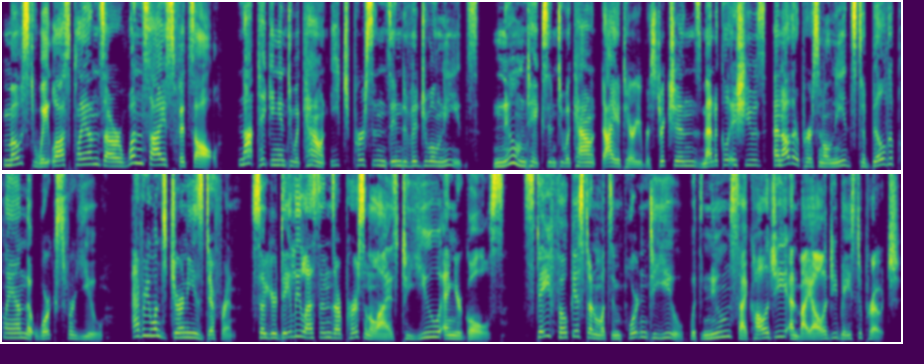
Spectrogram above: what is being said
Most weight loss plans are one size fits all, not taking into account each person's individual needs. Noom takes into account dietary restrictions, medical issues, and other personal needs to build a plan that works for you. Everyone's journey is different, so your daily lessons are personalized to you and your goals. Stay focused on what's important to you with Noom's psychology and biology based approach.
